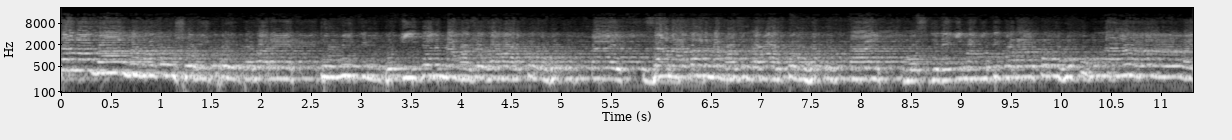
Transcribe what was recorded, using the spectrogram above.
জানাজার নামাজেও শরীক হইতে পারে। তুমি কিন্তু ঈদের নামাজে যাওয়ার কোনো হুকুম নাই, জানাজার নামাজে যাওয়ার কোনো হুকুম নাই, মসজিদে ইমামতি করার কোনো হুকুম নাই,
